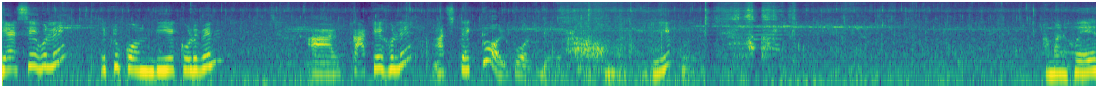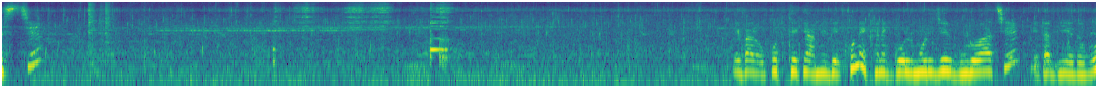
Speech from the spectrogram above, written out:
গ্যাসে হলে একটু কম দিয়ে করবেন। আর কাটে হলে আঁচটা একটু অল্প অল্প দিয়ে আমার হয়ে এসছে। এবার ওপর থেকে আমি দেখুন, এখানে গোলমরিচের গুঁড়ো আছে, এটা দিয়ে দেবো।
